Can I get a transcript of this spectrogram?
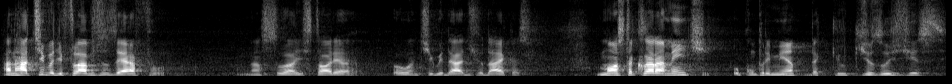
A narrativa de Flávio Josefo na sua história ou antiguidade judaicas, mostra claramente o cumprimento daquilo que Jesus disse.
